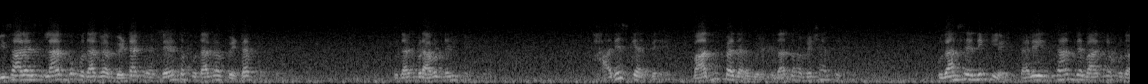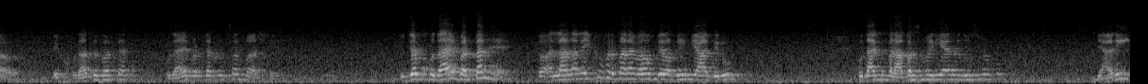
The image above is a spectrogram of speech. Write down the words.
عیسیٰ علیہ السلام کو خدا کا بیٹا کہتے ہیں تو خدا کا بیٹا کہتے ہیں۔ خدا کے برابر نہیں کہتے۔ حادث کہتے ہیں، بعد میں پیدا ہوئے، خدا تو ہمیشہ سے خدا سے نکلے، پہلے انسان سے بعد میں خدا ہو ایک خدا تو برتر خدا برتر تو سب مانتے ہیں۔ تو جب خدا برتر ہے تو اللہ تعالیٰ کو فرمانا میں ہوں ابھی یاد دوں خدا کے برابر سمجھ لیا تھا دوسروں کو؟ یعنی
